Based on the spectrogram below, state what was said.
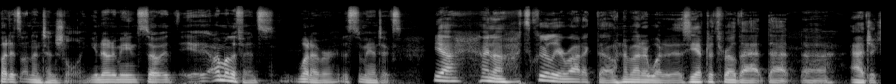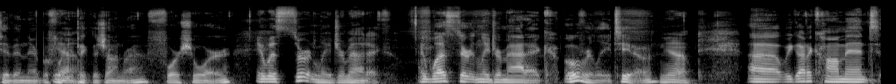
but it's unintentional. You know what I mean? So it, it- I'm on the fence. Whatever, it's semantics. Yeah, I know. It's clearly erotic though, no matter what it is. You have to throw that that uh, adjective in there before Yeah. you pick the genre, for sure. It was certainly dramatic. It was certainly dramatic, overly too. Yeah. Uh, we got a comment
